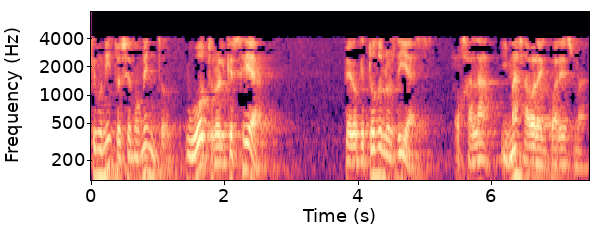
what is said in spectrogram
qué bonito ese momento, u otro, el que sea, pero que todos los días, ojalá, y más ahora en Cuaresma,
